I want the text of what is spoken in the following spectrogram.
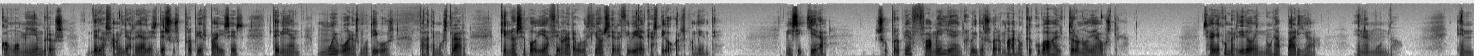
como miembros de las familias reales de sus propios países tenían muy buenos motivos para demostrar que no se podía hacer una revolución sin recibir el castigo correspondiente. Ni siquiera su propia familia, incluido su hermano, que ocupaba el trono de Austria. Se había convertido en una paria en el mundo. En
